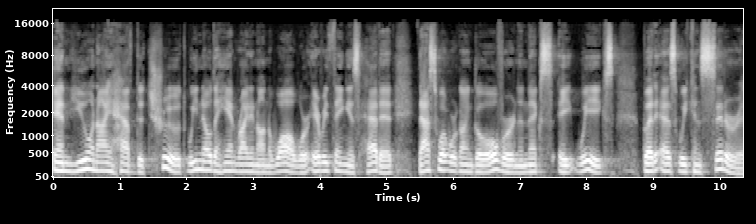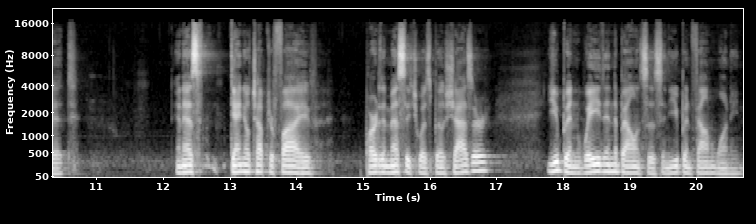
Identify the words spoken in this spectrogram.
and you and I have the truth. We know the handwriting on the wall where everything is headed. That's what we're going to go over in the next eight weeks. But as we consider it, and as Daniel chapter 5, part of the message was Belshazzar, you've been weighed in the balances and you've been found wanting.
